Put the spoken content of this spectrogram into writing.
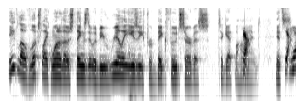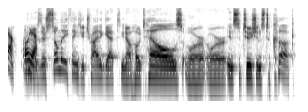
Eat Loaf looks like one of those things that would be really easy for big food service to get behind. It's Yeah. Yeah. Oh, you know, yeah. There's so many things you try to get, you know, hotels or or institutions to cook.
